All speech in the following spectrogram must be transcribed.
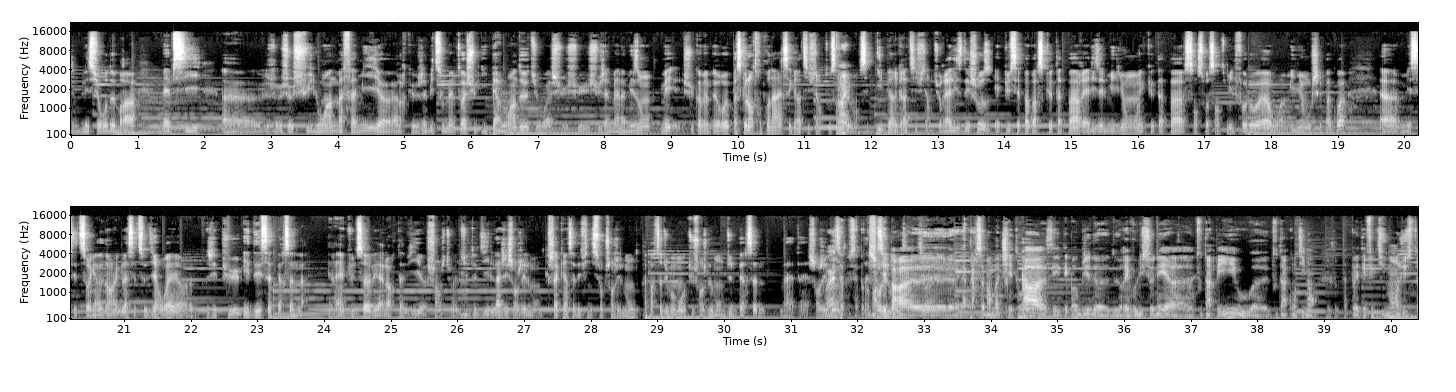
une blessure aux deux bras, même si euh, je, je, suis loin de ma famille euh, alors que j'habite sous le même toit, je suis hyper loin d'eux, tu vois, je, je, suis jamais à la maison, mais je suis quand même heureux parce que l'entrepreneuriat c'est gratifiant, tout simplement, c'est hyper gratifiant. Tu réalises des choses et puis c'est pas parce que t'as pas réalisé le million et que t'as pas 160 000 followers ou un million ou je sais pas quoi, euh, mais c'est de se regarder dans la glace et de se dire ouais, j'ai pu aider cette personne là rien qu'une seule et alors ta vie euh, change, tu vois. Tu te dis, là j'ai changé le monde. Chacun a sa définition de changer le monde. À partir du moment où tu changes le monde d'une personne, bah t'as changé le monde. Ça peut, ça peut commencer par euh, la personne en bas de chez toi. T'es pas obligé de, révolutionner euh, tout un pays ou tout un continent. Ça peut être effectivement juste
